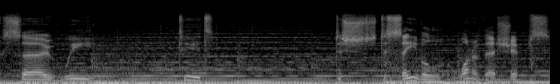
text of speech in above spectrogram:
So we did dis disable one of their ships,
